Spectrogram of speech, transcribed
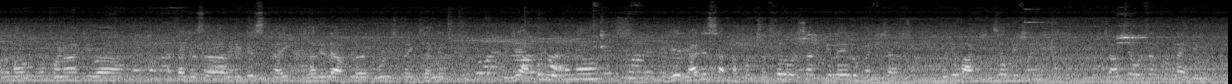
परमाणू म्हणा किंवा आता जसं लेटेस्ट स्ट्राईक झालेलं आहे आपलं दोन स्ट्राईक झाले. म्हणजे आपण लोकांना हे ह्या जे आपण सत्तर वर्षात केलं आहे लोकांनी चारशे म्हणजे बाकीच्या देशांनी चारशे वर्षात पण नाही केलं.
